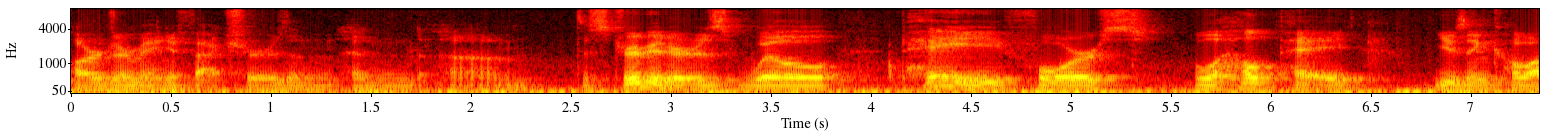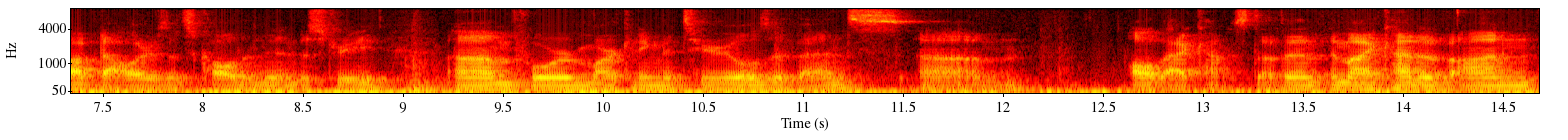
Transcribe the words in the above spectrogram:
larger manufacturers and, and um, distributors will pay for will help pay using co-op dollars it's called in the industry um, for marketing materials events um, all that kind of stuff. Am, am i kind of on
